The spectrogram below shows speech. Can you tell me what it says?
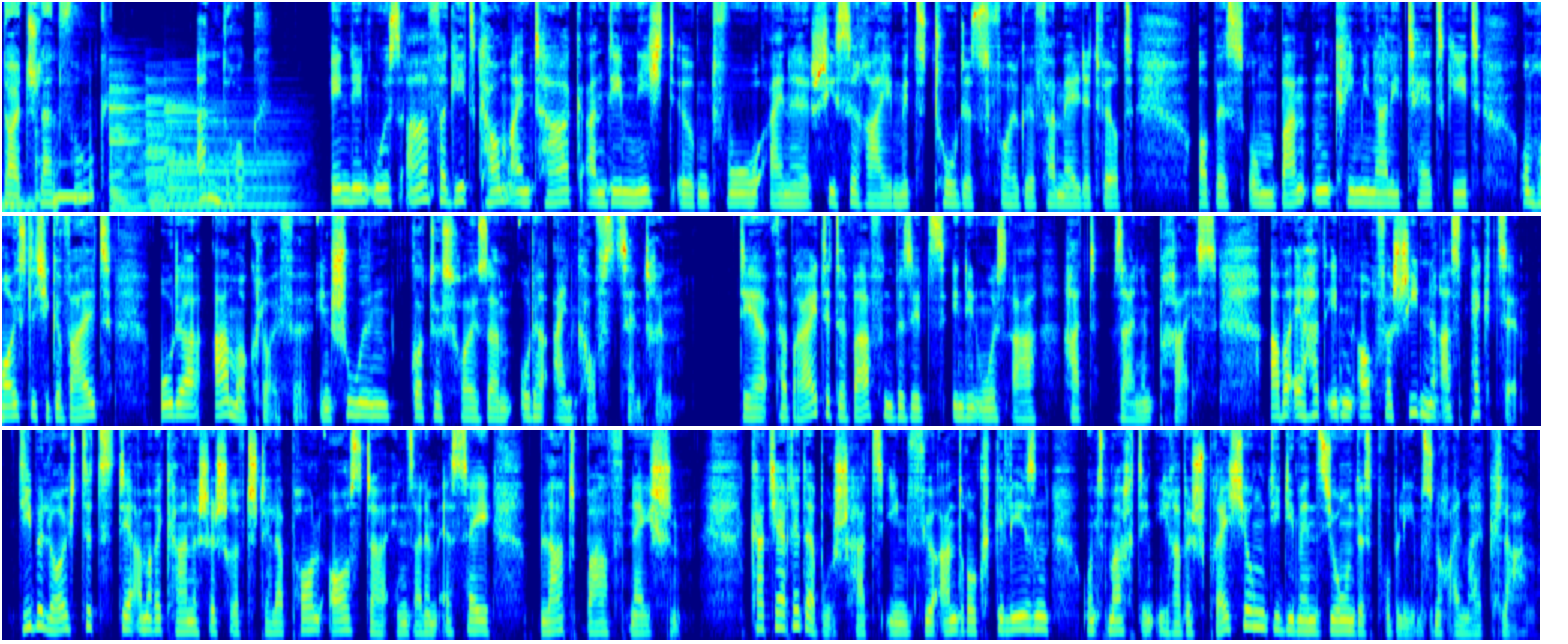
Deutschlandfunk Andruck in den USA vergeht kaum ein Tag, an dem nicht irgendwo eine Schießerei mit Todesfolge vermeldet wird. Ob es um Bandenkriminalität geht, um häusliche Gewalt oder Amokläufe in Schulen, Gotteshäusern oder Einkaufszentren. Der verbreitete Waffenbesitz in den USA hat seinen Preis. Aber er hat eben auch verschiedene Aspekte. Die beleuchtet der amerikanische Schriftsteller Paul Auster in seinem Essay Bloodbath Nation. Katja Ritterbusch hat ihn für Andruck gelesen und macht in ihrer Besprechung die Dimension des Problems noch einmal klar.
